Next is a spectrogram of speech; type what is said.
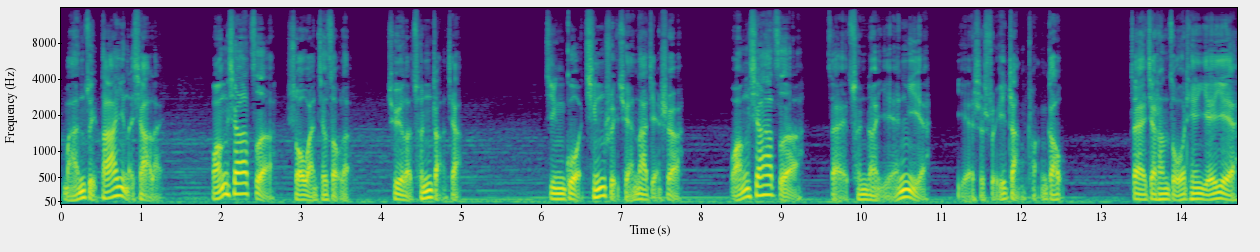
满嘴答应了下来。王瞎子说完就走了，去了村长家。经过清水泉那件事，王瞎子在村长眼里也是水涨船高。再加上昨天爷爷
